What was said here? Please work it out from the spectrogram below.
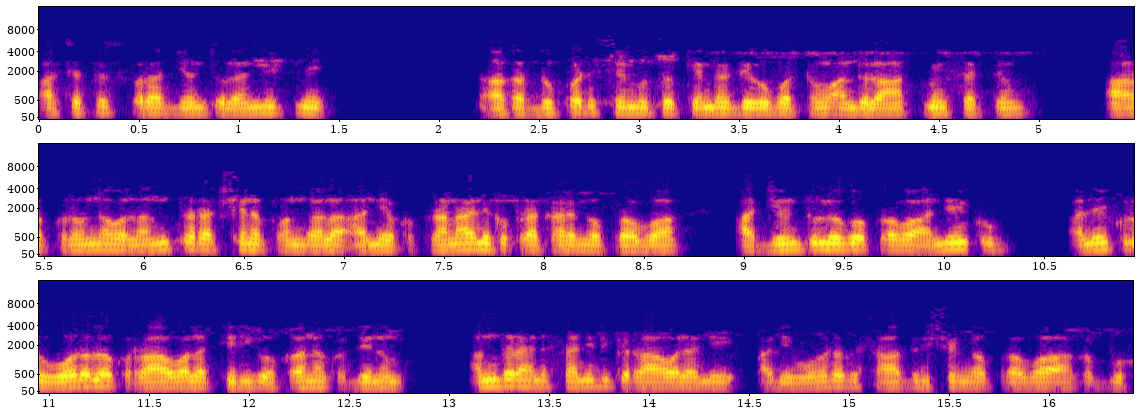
ఆ చతుస్వర జంతువులన్నింటినీ ఆ దుప్పటి చెంగుతో కింద దిగబట్టడం అందులో ఆత్మీయ సత్యం అక్కడ ఉన్న వాళ్ళంతా రక్షణ పొందాలా అనే ఒక ప్రణాళిక ప్రకారంగా ప్రభా ఆ జంతువులుగా ప్రభా అనేక అనేకులు ఓడలోకి రావాలా తిరిగి ఒకనొక దినం అందరూ ఆయన సన్నిధికి రావాలని అది ఓడకు సాదృశ్యంగా ప్రభా ఆ భూ-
